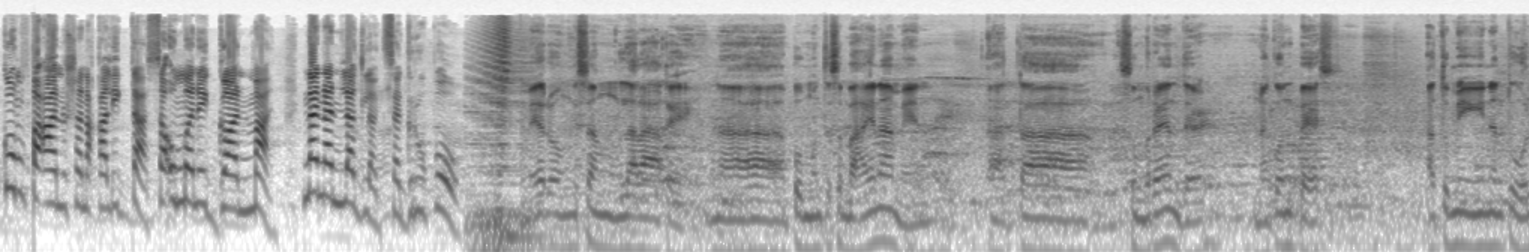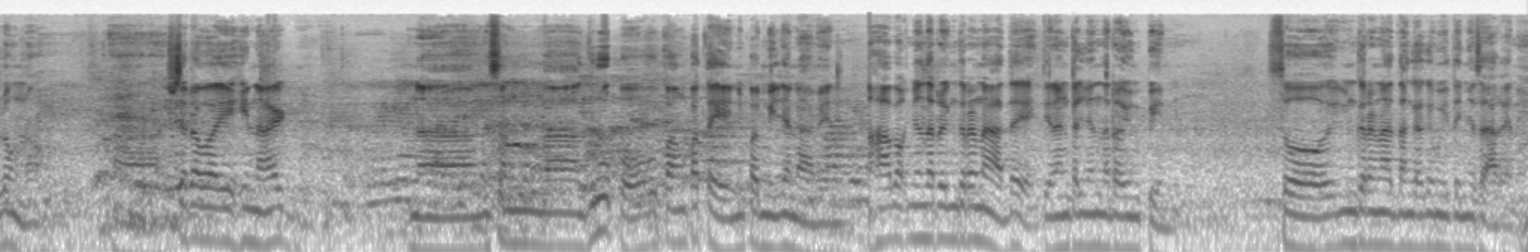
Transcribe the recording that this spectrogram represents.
kung paano siya nakaligtas sa umano'y gunman na nanlaglag sa grupo. Merong isang lalaki na pumunta sa bahay namin at uh, sumrender, nag-confess at humingi ng tulong. No? Ah, siya raw ay hinard ng isang ah, grupo upang patayin yung pamilya namin. Hawak niya na raw yung granada eh. Tinanggal niya na raw yung pin. So, yung granada ang gagamitin niya sa akin eh.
